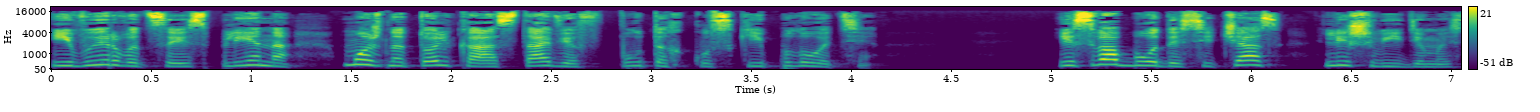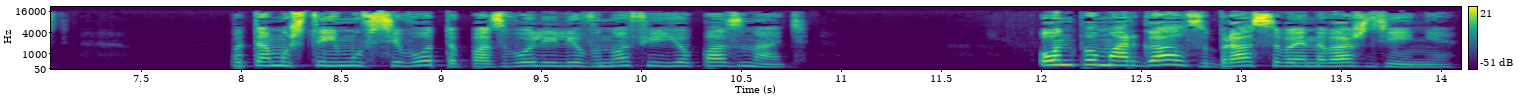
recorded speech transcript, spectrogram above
и вырваться из плена можно только оставив в путах куски плоти. И свобода сейчас — лишь видимость, потому что ему всего-то позволили вновь ее познать. Он поморгал, сбрасывая наваждение.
